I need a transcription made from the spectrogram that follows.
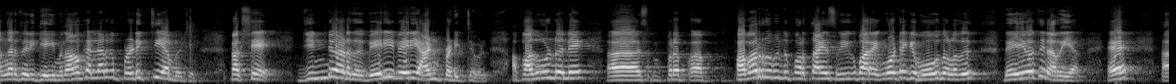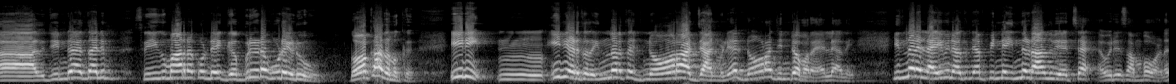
അങ്ങനത്തെ ഒരു ഗെയിം. നമുക്ക് എല്ലാവർക്കും പ്രൊഡിക്റ്റ് ചെയ്യാൻ പറ്റും. പക്ഷേ ജിൻഡോടത് വെരി വെരി അൺപ്രഡിക്റ്റബിൾ അപ്പോൾ അതുകൊണ്ട് തന്നെ പവർ റൂമിൽ നിന്ന് പുറത്തായ ശ്രീകുമാർ എങ്ങോട്ടേക്ക് പോകുന്നുള്ളത് ദൈവത്തിനറിയാം. ഏഹ് ജിൻഡോ എന്തായാലും ശ്രീകുമാറിനെ കൊണ്ട് ഗബ്രിയുടെ കൂടെ ഇടുവോ? നോക്കാം നമുക്ക്. ഇനി ഇനി അടുത്തത് ഇന്നലത്തെ നോറ ജാൻമണി. നോറ ജിൻഡോ പറയാം അല്ലാതെ ഇന്നലെ ലൈവിനകത്ത് ഞാൻ പിന്നെ ഇന്നിടാന്ന് വിചാരിച്ച ഒരു സംഭവമാണ്.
